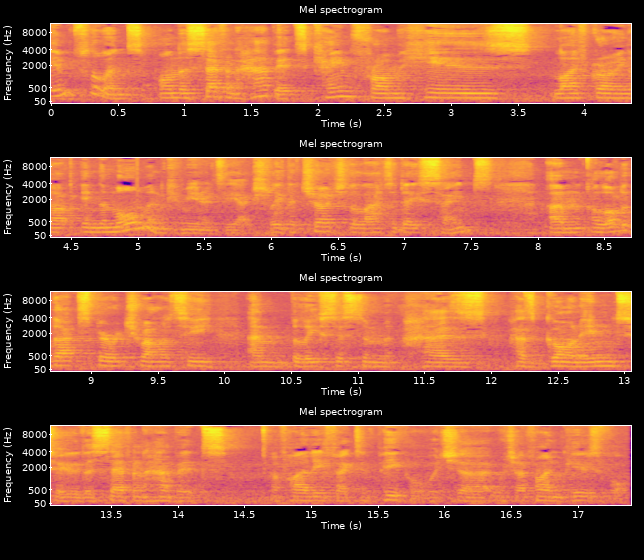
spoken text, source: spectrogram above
influence on the Seven Habits came from his life growing up in the Mormon community, actually, the Church of the Latter day Saints. Um, a lot of that spirituality and belief system has, has gone into the Seven Habits of Highly Effective People, which, uh, which I find beautiful.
